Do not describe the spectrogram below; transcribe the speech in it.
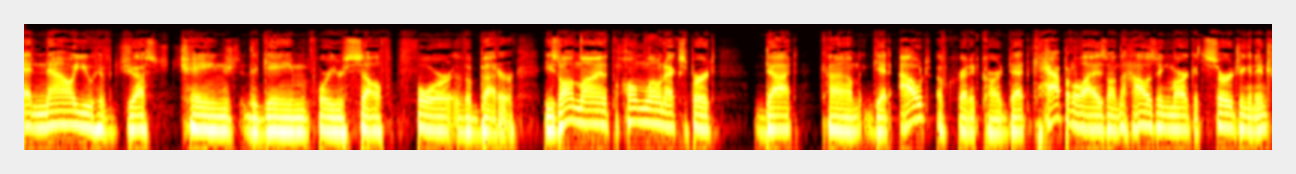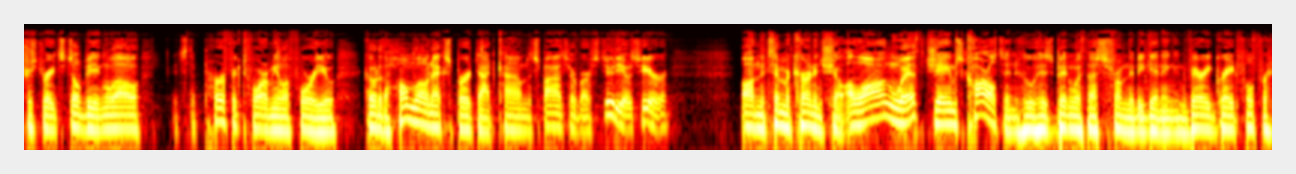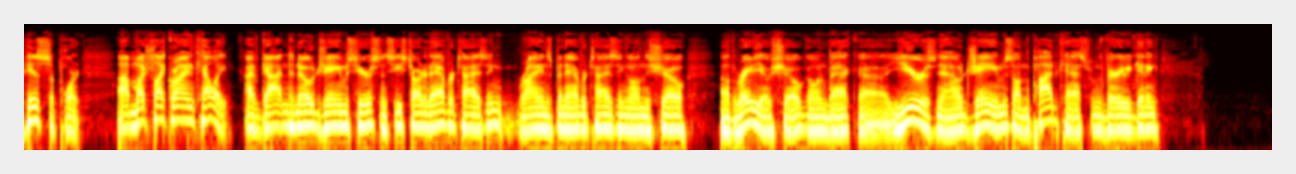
and now you have just changed the game for yourself for the better. He's online at the homeloanexpert.com. Get out of credit card debt, capitalize on the housing market surging and interest rates still being low. It's the perfect formula for you. Go to the homeloanexpert.com, the sponsor of our studios here on the Tim McKernan Show, along with James Carlton, who has been with us from the beginning and very grateful for his support. Uh, much like Ryan Kelley, I've gotten to know James here since he started advertising. Ryan's been advertising on the show, uh, the radio show, going back uh, years now. James on the podcast from the very beginning.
